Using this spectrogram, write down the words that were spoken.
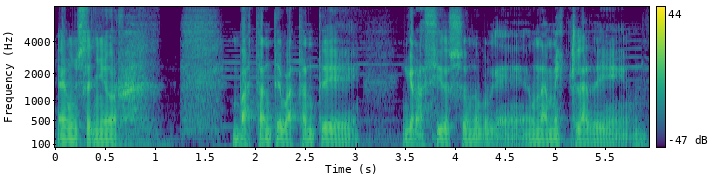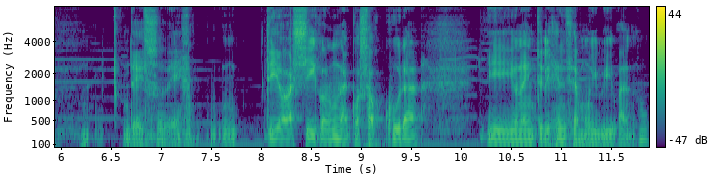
es un señor bastante, bastante gracioso, ¿no? Porque es una mezcla de, de eso, de un tío así con una cosa oscura y una inteligencia muy viva, ¿no?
